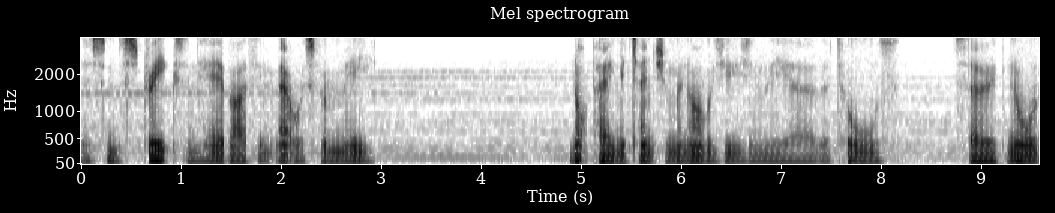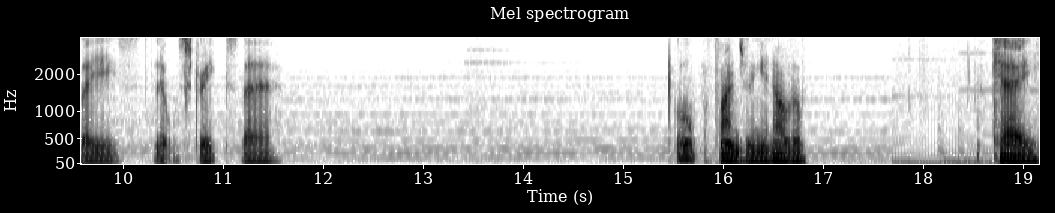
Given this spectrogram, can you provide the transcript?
There's some streaks in here, but I think that was from me not paying attention when I was using the uh, the tools. So ignore these little streaks there. Oh, my phone's ringing. Hold on. Okay.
